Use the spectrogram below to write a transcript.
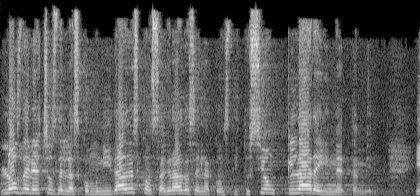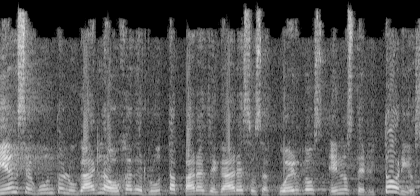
los derechos de las comunidades consagrados en la Constitución clara y netamente. Y en segundo lugar, la hoja de ruta para llegar esos acuerdos en los territorios,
